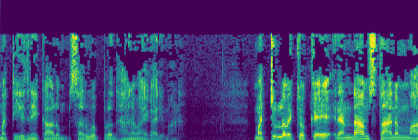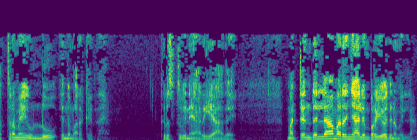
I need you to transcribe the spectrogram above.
മറ്റേതിനേക്കാളും സർവപ്രധാനമായ കാര്യമാണ്. മറ്റുള്ളവയ്ക്കൊക്കെ രണ്ടാം സ്ഥാനം മാത്രമേ ഉള്ളൂ എന്ന് മറക്കരുത്. ക്രിസ്തുവിനെ അറിയാതെ മറ്റെന്തെല്ലാം അറിഞ്ഞാലും പ്രയോജനമില്ല.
